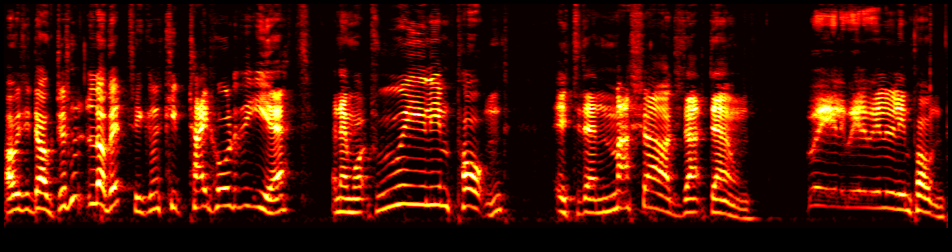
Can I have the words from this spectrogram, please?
Obviously the dog doesn't love it, so you're going to keep tight hold of the ear, and then what's really important is to then massage that down. Really, really, really, really important.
